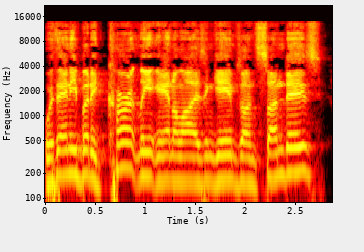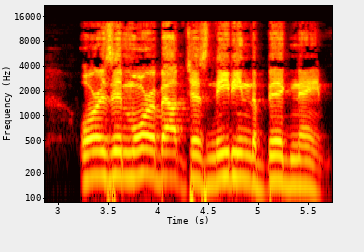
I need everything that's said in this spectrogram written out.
with anybody currently analyzing games on Sundays, or is it more about just needing the big name?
